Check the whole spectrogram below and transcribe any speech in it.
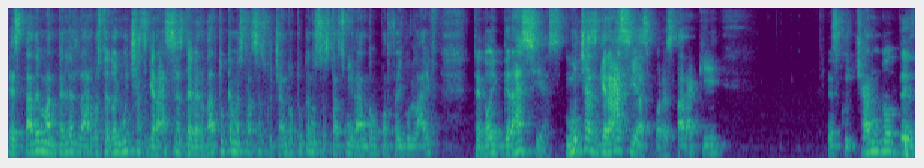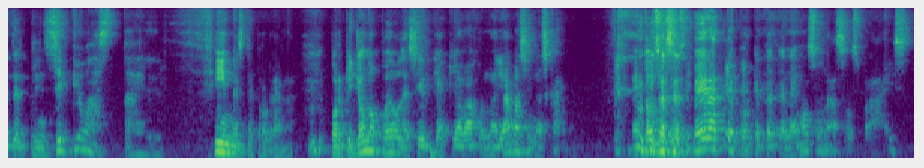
está de manteles largos. Te doy muchas gracias, de verdad. Tú que me estás escuchando, tú que nos estás mirando por Facebook Live, te doy gracias. Muchas gracias por estar aquí escuchando desde el principio hasta el fin este programa. Porque yo no puedo decir que aquí abajo no hay agua si no es carbón. Entonces, espérate porque te tenemos una surprise.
